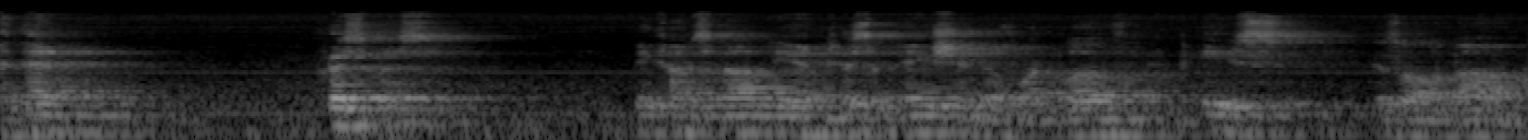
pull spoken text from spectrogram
And then Christmas becomes not the anticipation of what love and peace is all about,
